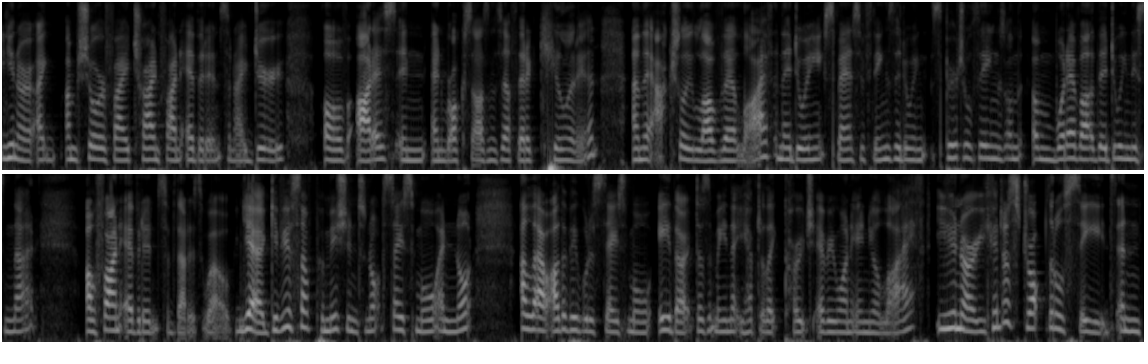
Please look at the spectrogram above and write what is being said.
you know, I, I'm sure if I try and find evidence, and I do, of artists and, and rock stars and stuff that are killing it and they actually love their life and they're doing expansive things, they're doing spiritual things on, on whatever, they're doing this and that. I'll find evidence of that as well. Yeah, give yourself permission to not stay small and not allow other people to stay small either. It doesn't mean that you have to like coach everyone in your life. You know, you can just drop little seeds and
